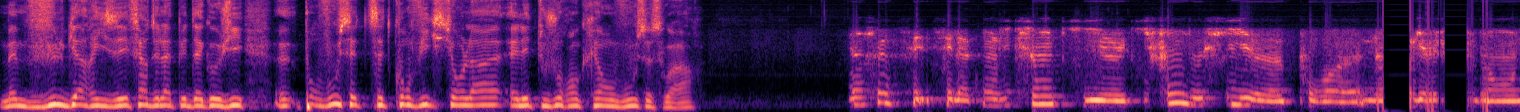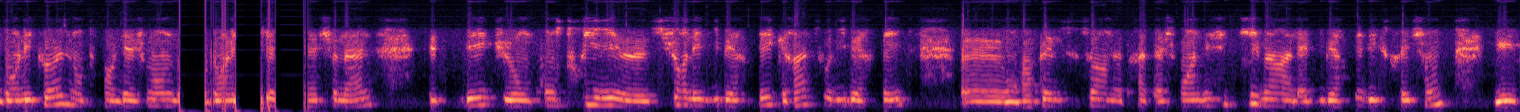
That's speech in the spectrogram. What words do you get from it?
même vulgariser, faire de la pédagogie. Pour vous, cette conviction-là, elle est toujours ancrée en vous ce soir? Bien sûr, c'est la conviction qui, euh, qui fonde aussi euh, pour euh, notre engagement dans, dans l'école, notre engagement dans, nationale, cette idée qu'on construit euh, sur les libertés, grâce aux libertés. Euh, on rappelle ce soir notre attachement indéfectible hein, à la liberté d'expression, et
